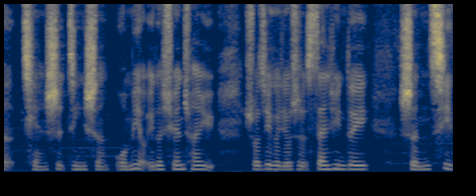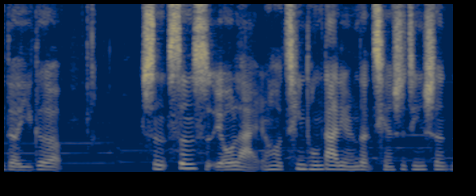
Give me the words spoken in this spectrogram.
的前世今生。我们有一个宣传语说，这个就是三星堆神器的一个生生死由来，然后青铜大理人的前世今生，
